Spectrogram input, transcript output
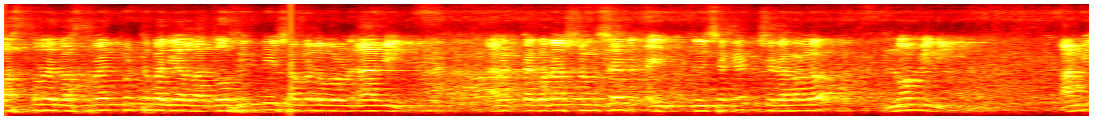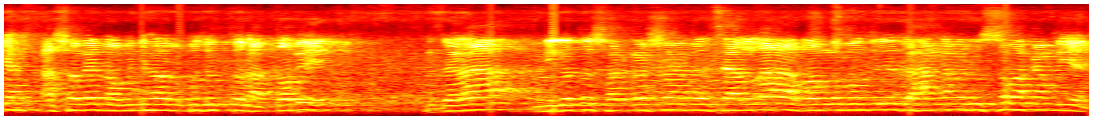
বাস্তবে বাস্তবায়ন করতে পারি। আল্লাহ তৌফিক নিয়ে সকলে বলুন আমি আর একটা কথা শুনছেন, এই দুই সেকেন্ড সেটা হলো নমিনি। আমি আসলে নমিনি হওয়ার উপযুক্ত না, তবে যারা বিগত সরকার সময় বলছে, আল্লাহ বঙ্গবন্ধু জাহান নামের উৎস মাকাম দিয়েন,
